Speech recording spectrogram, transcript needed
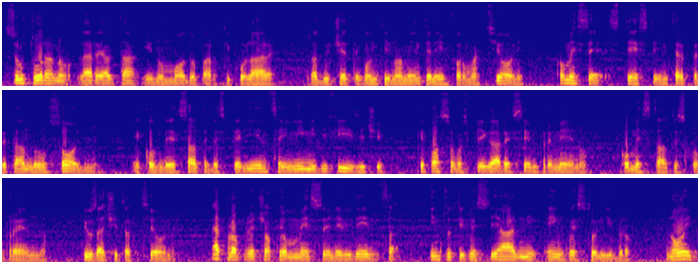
strutturano la realtà in un modo particolare, traducete continuamente le informazioni come se steste interpretando un sogno e condensate l'esperienza in limiti fisici che possono spiegare sempre meno come state scoprendo. Chiusa citazione. È proprio ciò che ho messo in evidenza in tutti questi anni e in questo libro. Noi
